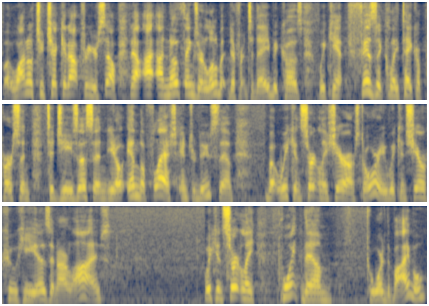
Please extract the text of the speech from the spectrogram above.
Why don't you check it out for yourself? Now, I, I, know things are a little bit different today because we can't physically take a person to Jesus and, you know, in the flesh introduce them, but we can certainly share our story. We can share who He is in our lives. We can certainly point them toward the Bible.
